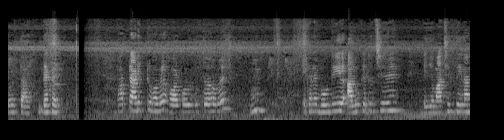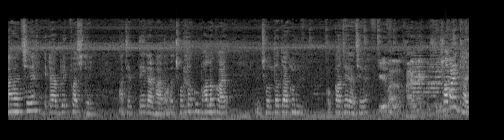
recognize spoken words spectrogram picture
এবার তা দেখাই। ভাতটা আরেকটু হবে হওয়ার পর উঠতে হবে। হুম? এখানে বৌদি আলু কেটেছে এই যে মাছের তেল আনা হয়েছে এটা ব্রেকফাস্টে মাছের তেল আর ভাত আমাদের ছোলটা খুব ভালো খায়। ছোলটা তো এখন ও কাজে গেছে। সবাই খাই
